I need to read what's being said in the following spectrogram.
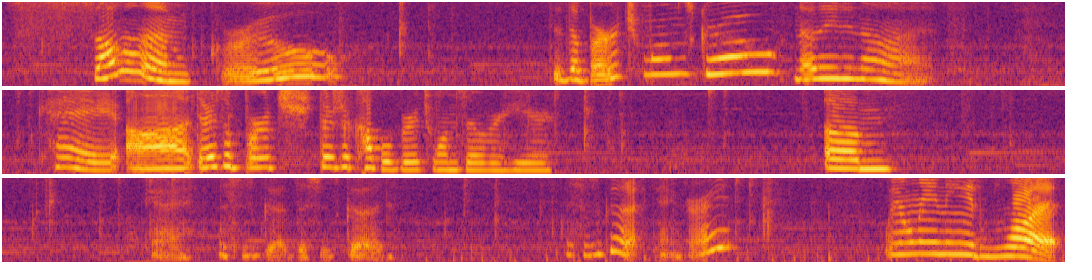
Some of them grew. Did the birch ones grow? No, they did not. Okay, uh, there's a birch, there's a couple birch ones over here. Um, okay, this is good, this is good. This is good, I think, right? We only need what?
